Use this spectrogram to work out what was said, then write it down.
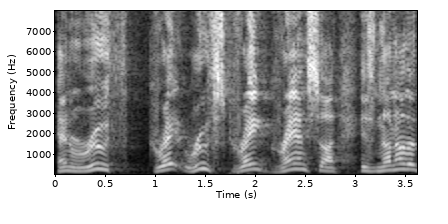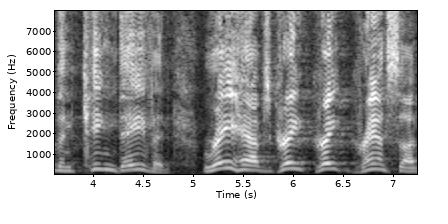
And Ruth, great, Ruth's great grandson is none other than King David. Rahab's great great grandson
